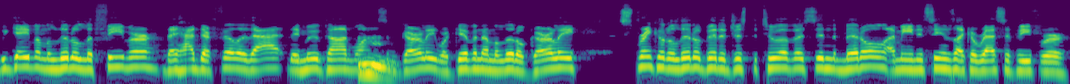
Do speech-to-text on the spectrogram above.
we gave them a little Lefevre. They had their fill of that. They moved on, wanted Mm. some Gurley. We're giving them a little Gurley. Sprinkled a little bit of just the two of us in the middle. I mean, it seems like a recipe for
